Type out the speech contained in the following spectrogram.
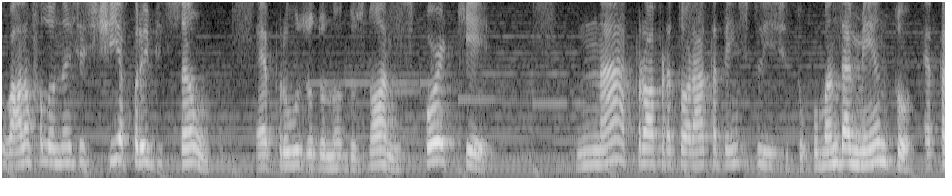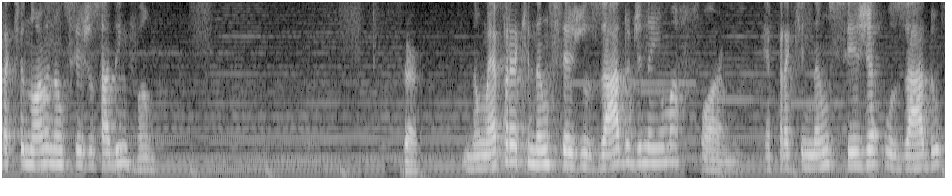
o Alan falou não existia proibição é, para o uso do, dos nomes, porque na própria Torá está bem explícito. O mandamento é para que o nome não seja usado em vão. Certo. Não é para que não seja usado de nenhuma forma. É para que não seja usado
